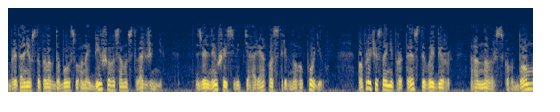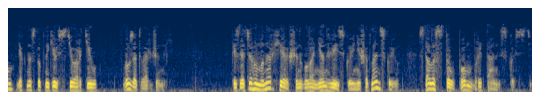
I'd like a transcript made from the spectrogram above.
Британія вступила в добу свого найбільшого самоствердження, звільнившись від тягаря острівного поділу. Попри численні протести, вибір Ганноверського дому, як наступників стюартів, був затверджений. Після цього монархія, що не була ні англійською, ні шотландською, стала стовпом британськості.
